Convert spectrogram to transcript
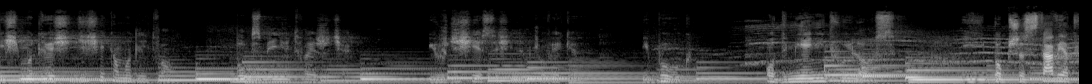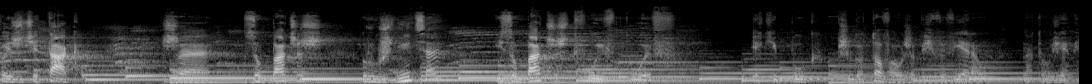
Jeśli modliłeś się dzisiaj tą modlitwą, Bóg zmienił Twoje życie. Już dzisiaj jesteś innym człowiekiem. I Bóg odmieni Twój los poprzestawia Twoje życie tak, że zobaczysz różnicę i zobaczysz Twój wpływ, jaki Bóg przygotował, żebyś wywierał na tą ziemię.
